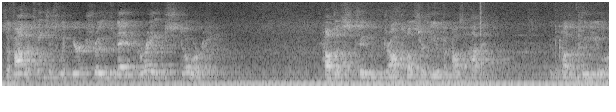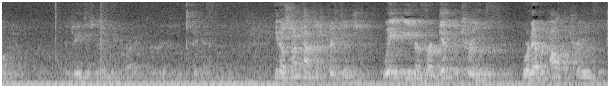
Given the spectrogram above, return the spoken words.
So, Father, teach us with your truth today a great story. Help us to draw closer to you because of it and because of who you are. In Jesus' name we pray. Amen. You know, sometimes as Christians, we either forget the truth, we're never taught the truth,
